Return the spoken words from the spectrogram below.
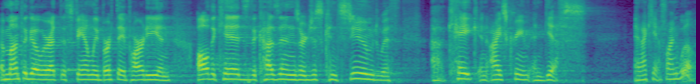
A month ago, we were at this family birthday party, and all the kids, the cousins, are just consumed with uh, cake and ice cream and gifts. And I can't find Will.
